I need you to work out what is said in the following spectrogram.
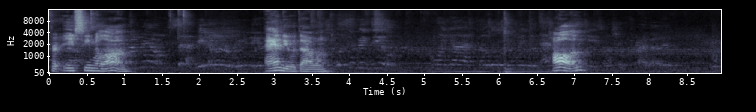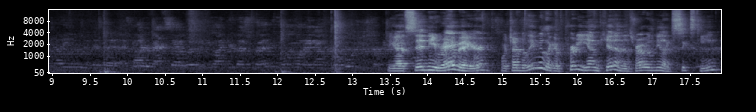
for AC Milan. Andy with that one. Haaland. You got Sidney Raebiger, which I believe was like a pretty young kid in this, right? Wasn't he like 16?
